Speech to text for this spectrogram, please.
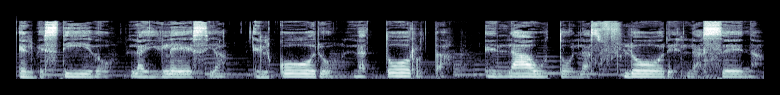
El vestido, la iglesia, el coro, la torta, el auto, las flores, la cena.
